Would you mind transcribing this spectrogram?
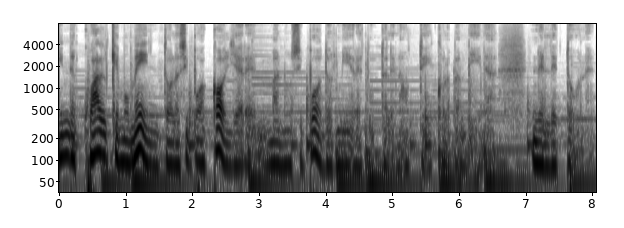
in qualche momento la si può accogliere, ma non si può dormire tutte le notti con la bambina nel lettone.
